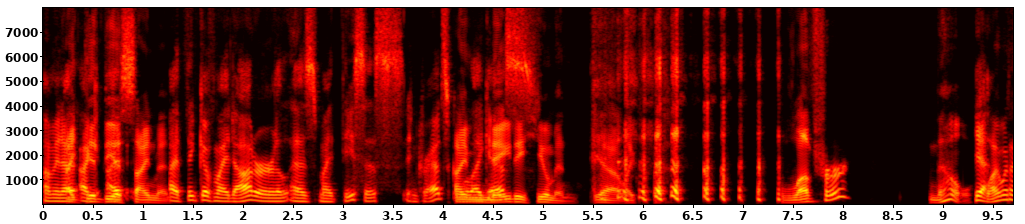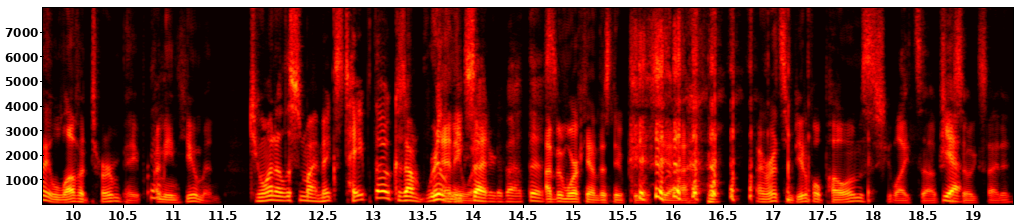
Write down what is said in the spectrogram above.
I mean, I, I, did the I, assignment. I think of my daughter as my thesis in grad school. I I, guess. made a human. Yeah, like love her? No. Yeah. Why would I love a term paper? I mean, human. Do you want to listen to my mixtape though? Because I'm really Anyway, excited about this. I've been working on this new piece. Yeah. I read some beautiful poems. She lights up. She's Yeah. so excited.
